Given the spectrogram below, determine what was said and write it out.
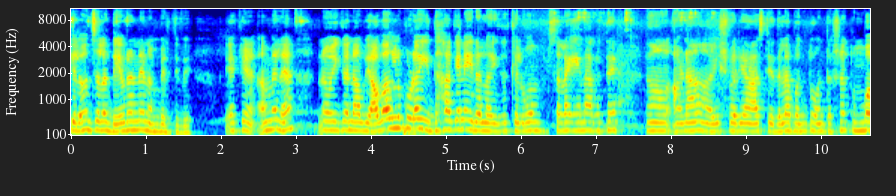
ಕೆಲವೊಂದು ಸಲ ದೇವರನ್ನೇ ನಂಬಿರ್ತೀವಿ. ಯಾಕೆ, ಆಮೇಲೆ ಈಗ ನಾವು ಯಾವಾಗಲೂ ಕೂಡ ಇದ್ದ ಹಾಗೇ ಇರಲ್ಲ. ಈಗ ಕೆಲವೊಂದು ಸಲ ಏನಾಗುತ್ತೆ ಹಣ, ಐಶ್ವರ್ಯ, ಆಸ್ತಿ ಅದೆಲ್ಲ ಬಂತು ಅಂದ ತಕ್ಷಣ ತುಂಬ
